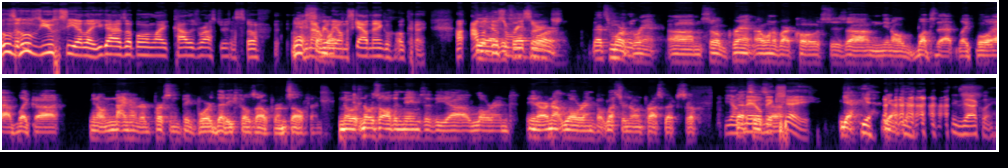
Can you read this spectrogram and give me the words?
Who's who's UCLA? You guys up on like college rosters and stuff? Yeah, You're not really on the scouting angle. Okay, I, I'm Yeah, gonna do some that's- that's more- research. That's more Grant. Um, so Grant, uh, one of our co-hosts, is um, you know, loves that. Like we'll have like a you know 900 person big board that he fills out for himself and know, knows all the names of the uh, lower end, you know, or not lower end, but lesser known prospects. So Young that's Mel his, uh, McShay. yeah, Yeah. yeah. Yeah. Exactly.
